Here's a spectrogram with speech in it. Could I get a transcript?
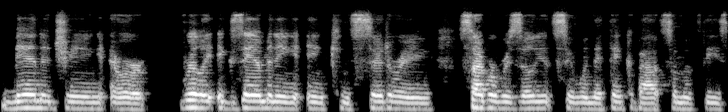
managing or really examining and considering cyber resiliency when they think about some of these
